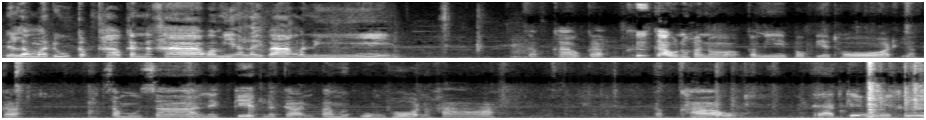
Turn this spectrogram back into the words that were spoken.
เดี๋ยวเรามาดูกับข้าวกันนะคะ ว่ามีอะไรบ้างวันนี้ กับข้าวกับคือเก่าเนาะคะเนาะก็มีปอเปียะทอดแล้วก็ ซามูซ่าเนกเก็ตแล้วก็อันปลาหมึกวงทอดนะคะ กับข้าวราดแกงวันนี้คือ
